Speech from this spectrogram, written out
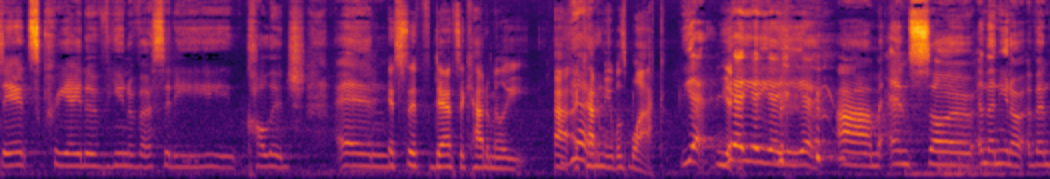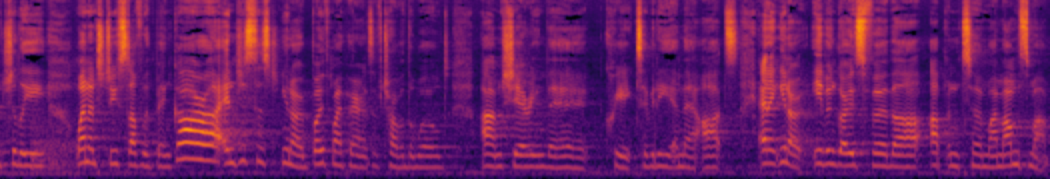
dance creative university college, and It's the Dance Academy uh, Yeah. Academy was black. Yeah, Yeah. yeah, yeah, yeah, yeah, um, and so, and then you know, eventually wanted to do stuff with Bangarra, and just as you know, both my parents have traveled the world, um, sharing their creativity and their arts, and it you know even goes further up into my mum's mum,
